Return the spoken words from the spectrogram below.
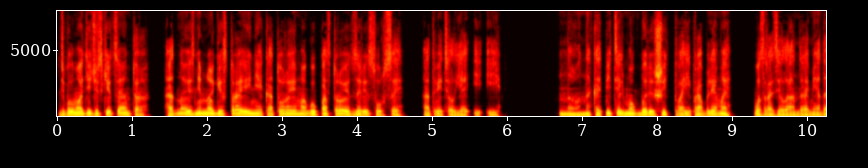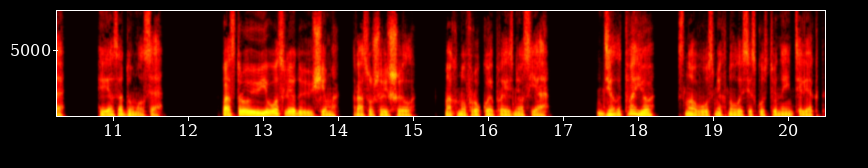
Дипломатический центр — одно из немногих строений, которые могу построить за ресурсы, ответил я ИИ. Но накопитель мог бы решить твои проблемы, возразила Андромеда. Я задумался. Построю его следующим, раз уж решил, махнув рукой, произнес я. Дело твое, снова усмехнулась искусственный интеллект.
